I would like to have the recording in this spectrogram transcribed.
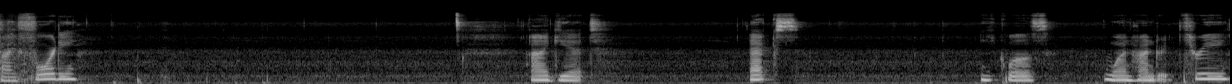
by 40. I get x equals 103.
